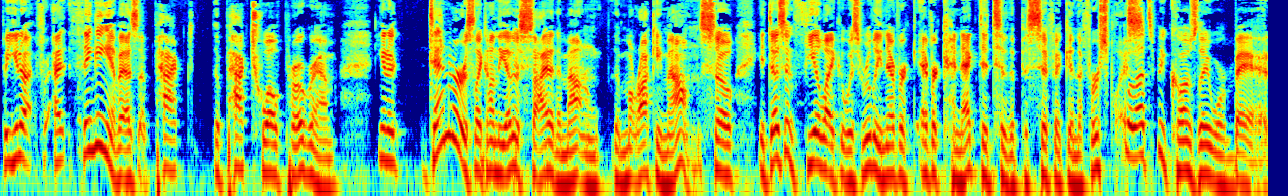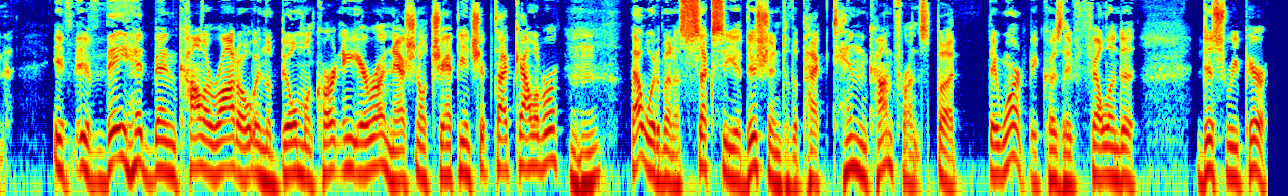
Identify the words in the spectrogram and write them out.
But you know, thinking of as a pack the Pac-12 program, you know, Denver is like on the other side of the mountain, the Rocky Mountains. So it doesn't feel like it was really never ever connected to the Pacific in the first place. Well, that's because they were bad if if they had been Colorado in the Bill McCartney era, national championship type caliber, mm-hmm. that would have been a sexy addition to the Pac-10 conference. But they weren't because they fell into disrepair.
